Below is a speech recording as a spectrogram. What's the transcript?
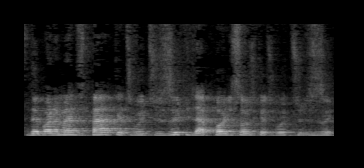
tout dépendamment du pad que tu vas utiliser puis de la polisseuse que tu vas utiliser.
